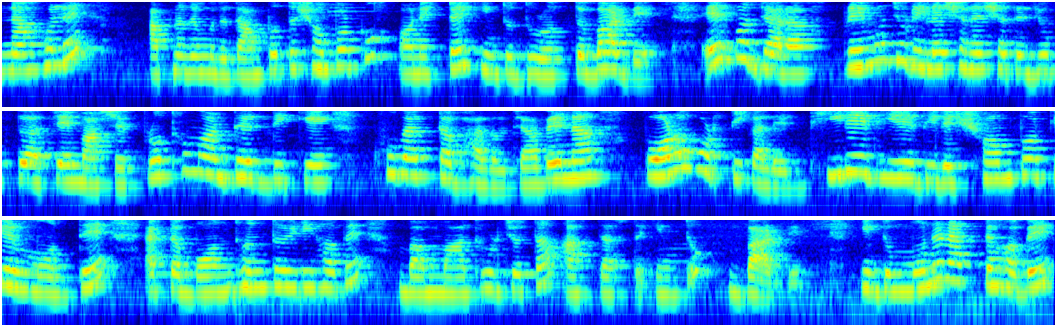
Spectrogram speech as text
না হলে আপনাদের মধ্যে দাম্পত্য সম্পর্ক অনেকটাই কিন্তু দূরত্ব বাড়বে। এরপর যারা প্রেমজ রিলেশনের সাথে যুক্ত আছে, মাসের প্রথমার্ধের দিকে খুব একটা ভালো যাবে না। পরবর্তীকালে ধীরে ধীরে ধীরে সম্পর্কের মধ্যে একটা বন্ধন তৈরি হবে বা মাধুর্যতা আস্তে আস্তে কিন্তু বাড়বে। কিন্তু মনে রাখতে হবে,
